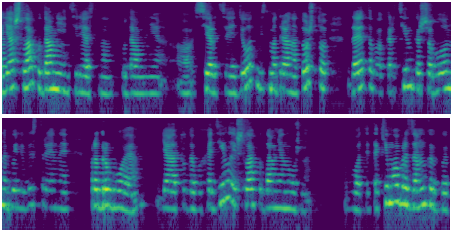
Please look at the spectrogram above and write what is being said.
я шла, куда мне интересно, куда мне а, сердце идет, несмотря на то, что до этого картинка, шаблоны были выстроены про другое. Я оттуда выходила и шла, куда мне нужно. Вот, и таким образом, ну, как бы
